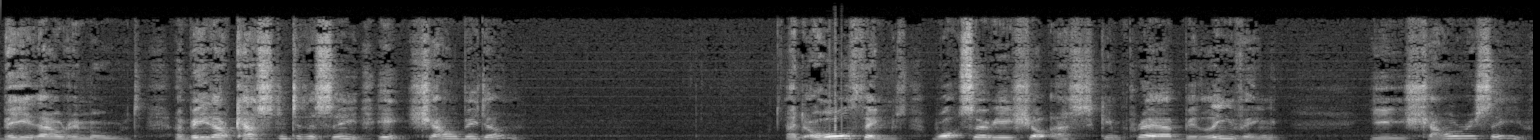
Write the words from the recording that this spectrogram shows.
Be thou removed, and be thou cast into the sea, it shall be done. And all things whatsoever ye shall ask in prayer, believing, ye shall receive.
